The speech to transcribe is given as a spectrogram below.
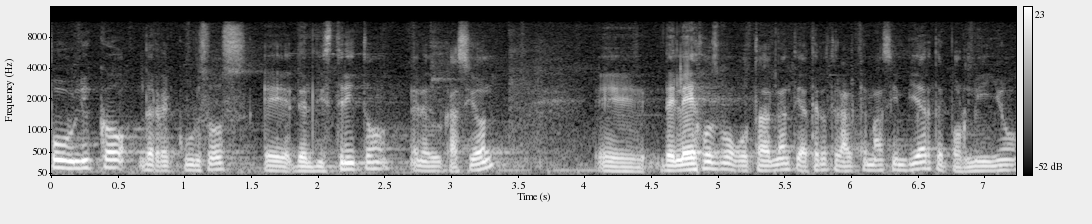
público de recursos eh, del distrito en educación. Eh, de lejos, Bogotá es la entidad territorial que más invierte por niño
